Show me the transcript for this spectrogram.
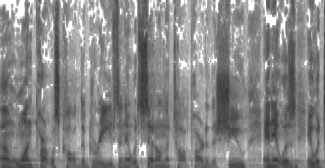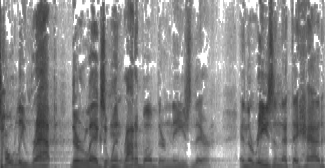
um, one part was called the greaves and it would sit on the top part of the shoe and it was it would totally wrap their legs. It went right above their knees there and the reason that they had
